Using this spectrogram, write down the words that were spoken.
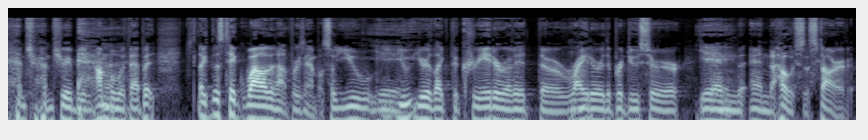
I'm sure, I'm sure you're being humble with that. But like, let's take Wild 'N Out for example. So you, Yeah. you you're like the creator of it, the writer, the producer, Yeah. and and the host, the star of it.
